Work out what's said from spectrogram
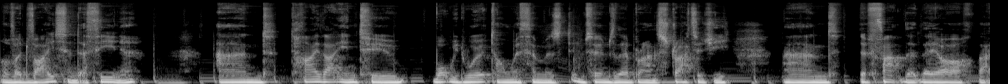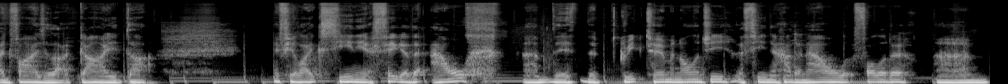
of advice and Athena and tie that into what we'd worked on with them as in terms of their brand strategy and the fact that they are that advisor, that guide, that if you like, senior figure, the owl. Um, the the Greek terminology, Athena had an owl that followed her, um,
